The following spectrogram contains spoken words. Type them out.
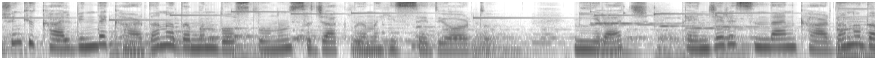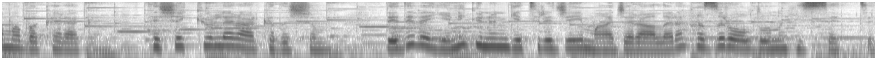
çünkü kalbinde kardan adamın dostluğunun sıcaklığını hissediyordu. Miraç penceresinden kardan adama bakarak "Teşekkürler arkadaşım." dedi ve yeni günün getireceği maceralara hazır olduğunu hissetti.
